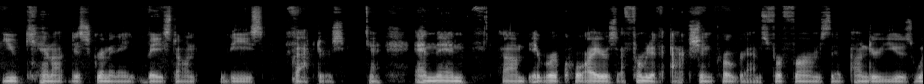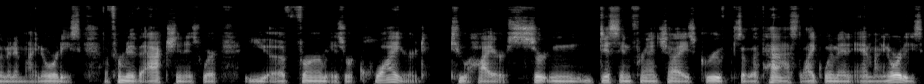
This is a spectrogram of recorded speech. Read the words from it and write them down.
you cannot discriminate based on these factors. Okay. And then um, it requires affirmative action programs for firms that underuse women and minorities. Affirmative action is where you, a firm is required to hire certain disenfranchised groups of the past, like women and minorities,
